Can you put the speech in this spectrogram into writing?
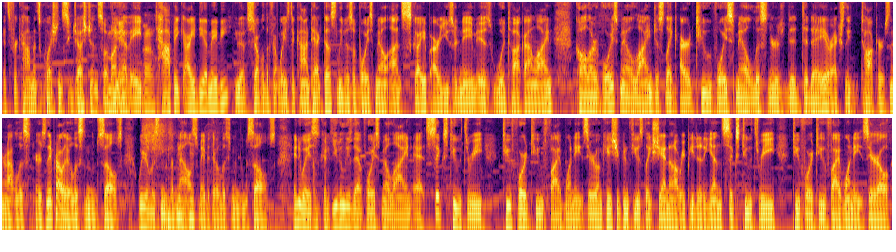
It's for comments, questions, suggestions. So if Money? you have a oh. topic idea, maybe you have several different ways to contact us. Leave us a voicemail on Skype. Our username is Wood Talk Online. Call our voicemail line, just like our two voicemail listeners did today, or actually talkers. They're not listeners. They probably are listening themselves. We are listening to them now, so maybe they're listening to themselves. Anyways, you can leave that voicemail line at 623 242 5180. In case you're confused, like Shannon, I'll repeat it again 623 242 5180.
